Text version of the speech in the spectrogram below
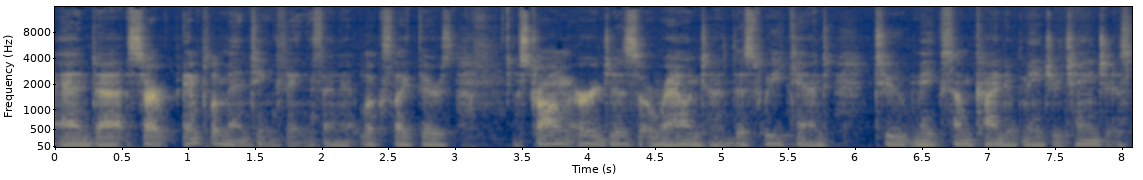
and uh, start implementing things. And it looks like there's strong urges around this weekend to make some kind of major changes.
